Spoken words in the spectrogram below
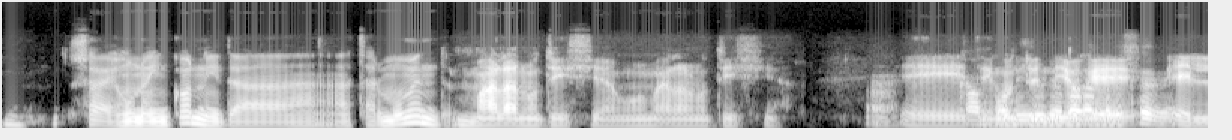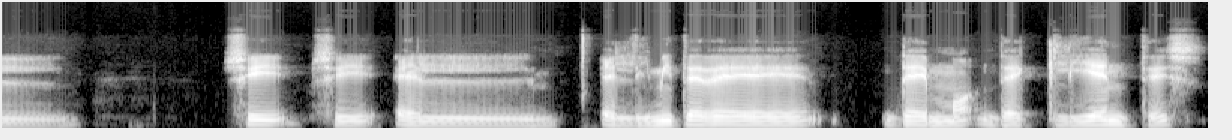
O sea, es una incógnita hasta el momento. Mala noticia, muy mala noticia. Ah, eh, tengo entendido que el. Sí, sí, el límite de, de, clientes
